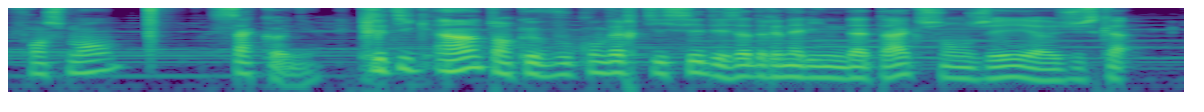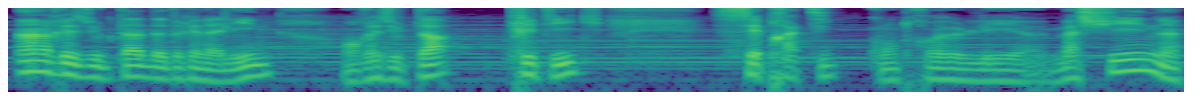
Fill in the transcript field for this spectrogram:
Franchement, ça cogne. Critique 1, tant que vous convertissez des adrénalines d'attaque, changez euh, jusqu'à un résultat d'adrénaline en résultat critique. C'est pratique contre les euh, machines.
